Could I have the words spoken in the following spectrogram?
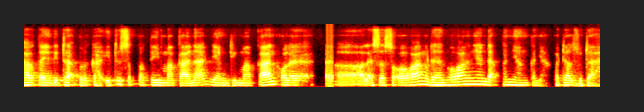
Harta yang tidak berkah itu seperti makanan yang dimakan oleh uh, oleh seseorang dan orangnya tidak kenyang-kenyang. Padahal hmm. sudah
